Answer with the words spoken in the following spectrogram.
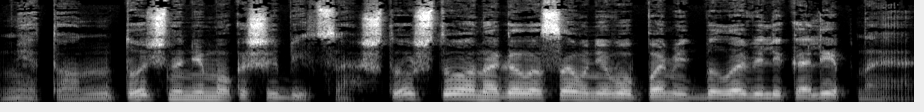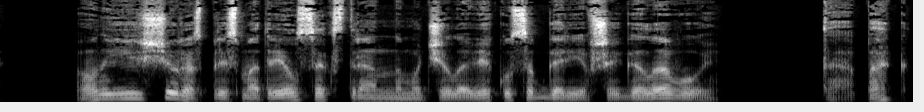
Нет, он точно не мог ошибиться. Что-что, а на голоса у него память была великолепная. Он еще раз присмотрелся к странному человеку с обгоревшей головой. Тапок?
